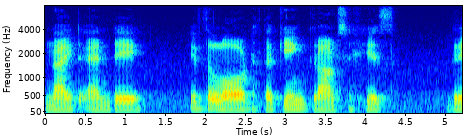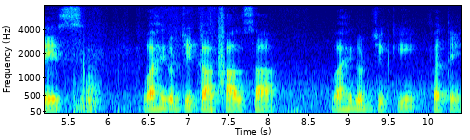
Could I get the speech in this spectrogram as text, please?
night and day if the Lord the King grants his grace. ਵਾਹਿਗੁਰੂ ਜੀ ਕਾ ਖਾਲਸਾ ਵਾਹਿਗੁਰੂ ਜੀ ਕੀ ਫਤਿਹ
